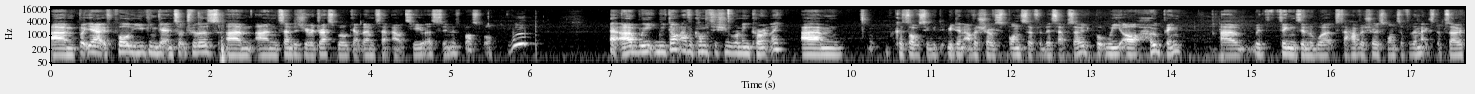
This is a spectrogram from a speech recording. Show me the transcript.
Um, but yeah, if Paul, you can get in touch with us um, and send us your address, we'll get them sent out to you as soon as possible. Whoop. Yeah, uh, we, we don't have a competition running currently um, because obviously we, we didn't have a show sponsor for this episode, but we are hoping uh, with things in the works to have a show sponsor for the next episode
